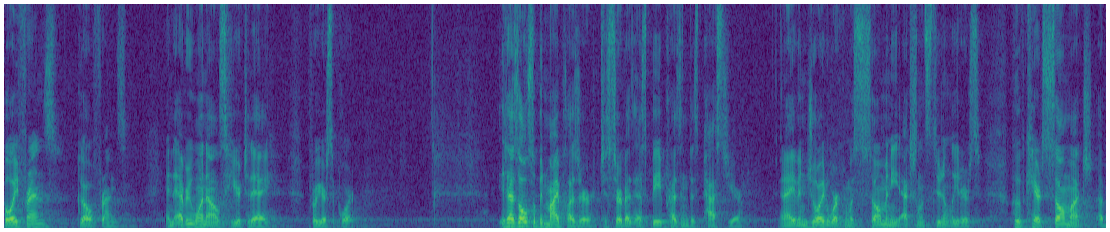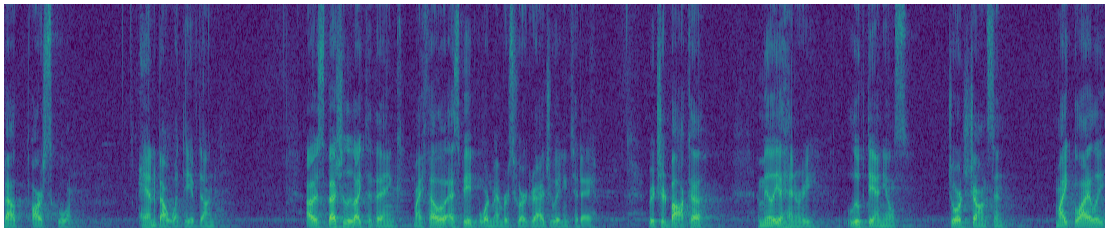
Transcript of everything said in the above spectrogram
boyfriends, girlfriends, and everyone else here today for your support. It has also been my pleasure to serve as SBA president this past year, and I have enjoyed working with so many excellent student leaders who have cared so much about our school and about what they have done. I would especially like to thank my fellow SBA board members who are graduating today. Richard Baca, Amelia Henry, Luke Daniels, George Johnson, Mike Bliley,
